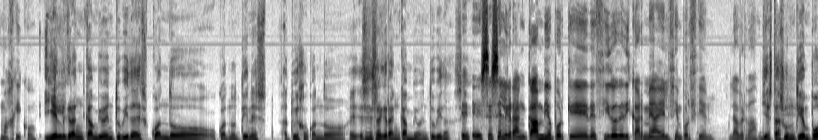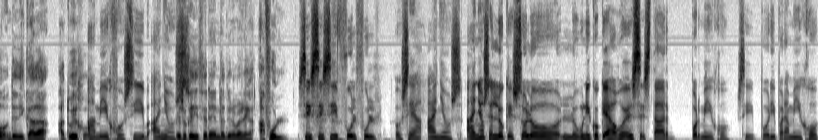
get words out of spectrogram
mágico. Y el gran cambio en tu vida es cuando, cuando tienes a tu hijo, cuando ¿e-, ese es el gran cambio en tu vida, ¿sí? E- Ese es el gran cambio porque decido dedicarme a él 100%, la verdad. Y estás un tiempo dedicada a tu hijo. A mi hijo, sí, años. Eso que dicen en Latinoamérica, a full. Sí, sí, sí, full, full. O sea, años. Años en lo que solo lo único que hago es estar por mi hijo, sí, por y para mi hijo.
